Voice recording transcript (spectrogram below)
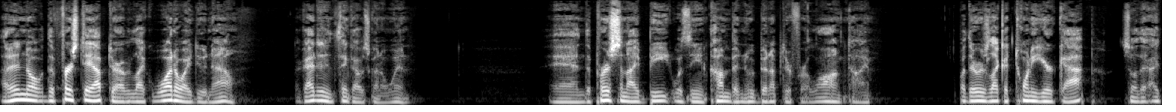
I didn't know the first day up there. I was like, "What do I do now?" Like I didn't think I was going to win. And the person I beat was the incumbent who'd been up there for a long time, but there was like a twenty year gap. So I,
